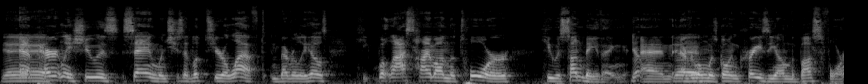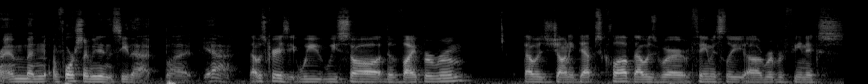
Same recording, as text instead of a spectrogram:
Yeah, and yeah, yeah. apparently she was saying when she said, "Look to your left" in Beverly Hills. He, well, last time on the tour, he was sunbathing, Yep. and Yeah, everyone yeah. was going crazy on the bus for him. And unfortunately, we didn't see that. But yeah, That was crazy. We we saw the Viper Room. That was Johnny Depp's club. That was where famously uh, River Phoenix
